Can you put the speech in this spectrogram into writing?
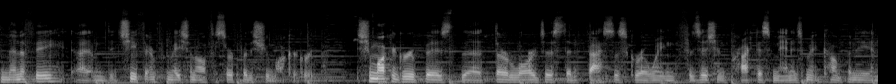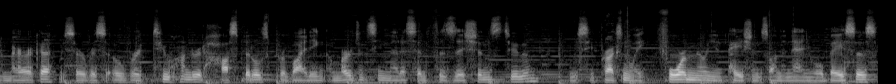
Menefee. I'm the Chief Information Officer for the Schumacher Group. Schumacher Group is the third largest and fastest growing physician practice management company in America. We service over 200 hospitals providing emergency medicine physicians to them. We see approximately 4 million patients on an annual basis.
